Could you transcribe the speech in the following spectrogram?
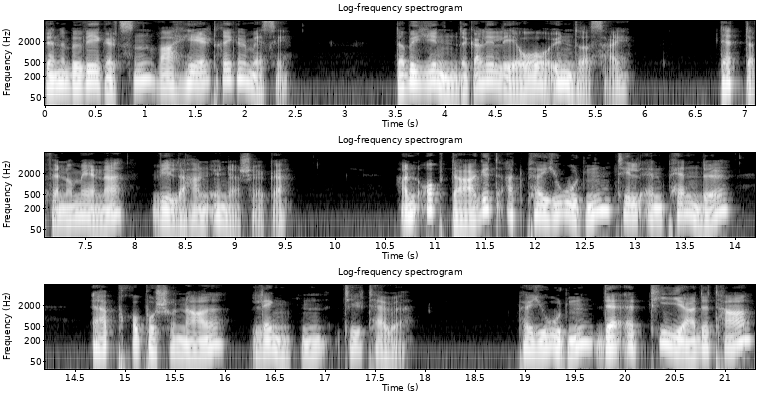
Denne bevegelsen var helt regelmessig, da begynte Galileo å undre seg. Dette fenomenet ville han undersøke. Han oppdaget at perioden til en pendel er proporsjonal lengden til tauet. Perioden det er tida det tar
